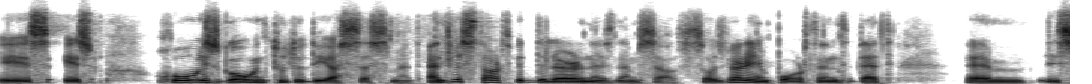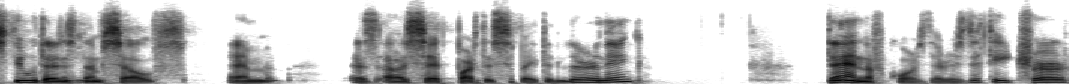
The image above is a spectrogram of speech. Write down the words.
is, is who is going to do the assessment. And we start with the learners themselves. So it's very important that um, the students themselves, um, as I said, participate in learning. Then, of course, there is the teacher,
